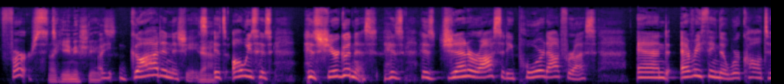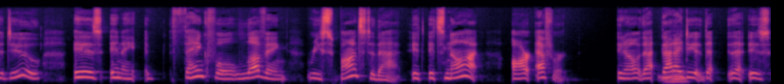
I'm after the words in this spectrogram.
first. He initiates. Uh, God initiates. Yeah. It's always his his sheer goodness, his his generosity poured out for us, and everything that we're called to do is in a thankful, loving response to that. It, it's not our effort. You know that that mm-hmm. idea that that is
